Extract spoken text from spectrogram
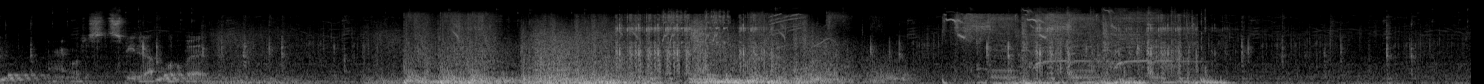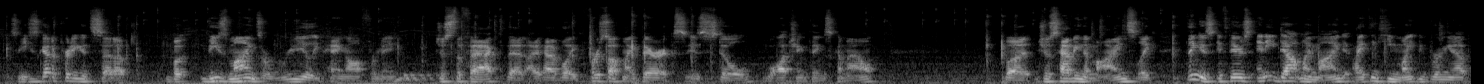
Alright, we'll just speed it up a little bit. See, he's got a pretty good setup, but these mines are really paying off for me. Just the fact that I have, like, first off, my barracks is still watching things come out, but just having the mines, like, thing is, if there's any doubt in my mind, if I think he might be bringing up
